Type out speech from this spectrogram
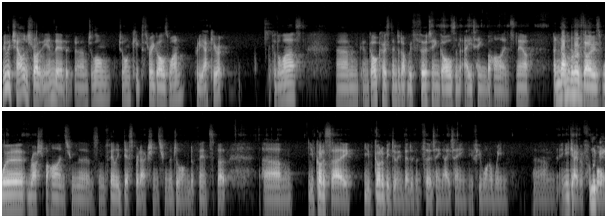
really challenged right at the end there, but um, Geelong Geelong kicked three goals, one pretty accurate for the last. Um, and, and Gold Coast ended up with 13 goals and 18 behinds. Now, a number of those were rushed behinds from the some fairly desperate actions from the Geelong defence, but um, you've got to say you've got to be doing better than 13-18 if you want to win um, any game of Look, football.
